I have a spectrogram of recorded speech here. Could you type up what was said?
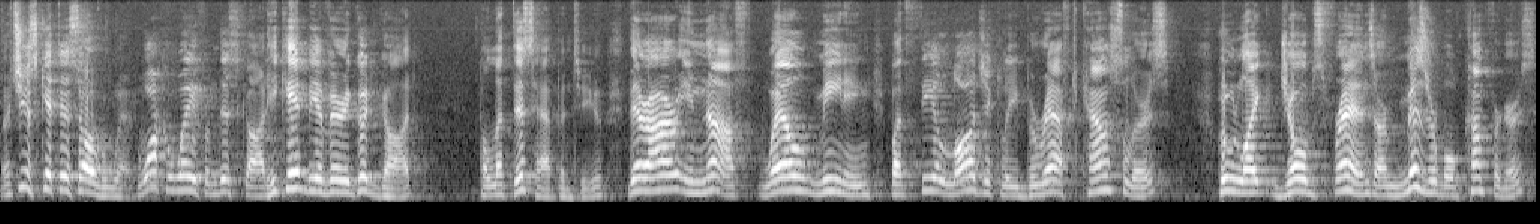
Let's just get this over with. Walk away from this God. He can't be a very good God to let this happen to you. There are enough well meaning but theologically bereft counselors who, like Job's friends, are miserable comforters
